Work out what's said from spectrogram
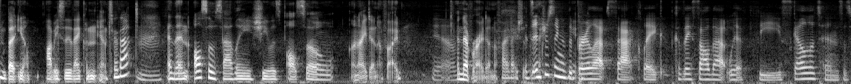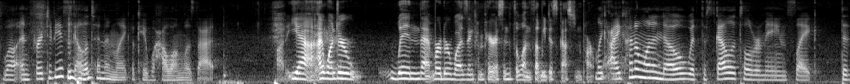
but, you know, obviously they couldn't answer that. And then also, sadly, she was also unidentified. yeah. And never identified, I should It's say. interesting with the Yeah. burlap sack, like, because they saw that with the skeletons as well. And for it to be a Mm-hmm. skeleton, I'm like, okay, well, how long was that body? Yeah, I wonder when that murder was in comparison to the ones that we discussed in part Like, one. I kind of want to know with the skeletal remains, like, did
